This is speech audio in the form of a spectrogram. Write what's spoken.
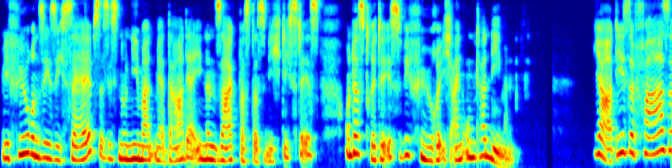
Wie führen Sie sich selbst? Es ist nun niemand mehr da, der Ihnen sagt, was das Wichtigste ist. Und das Dritte ist, wie führe ich ein Unternehmen? Ja, diese Phase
